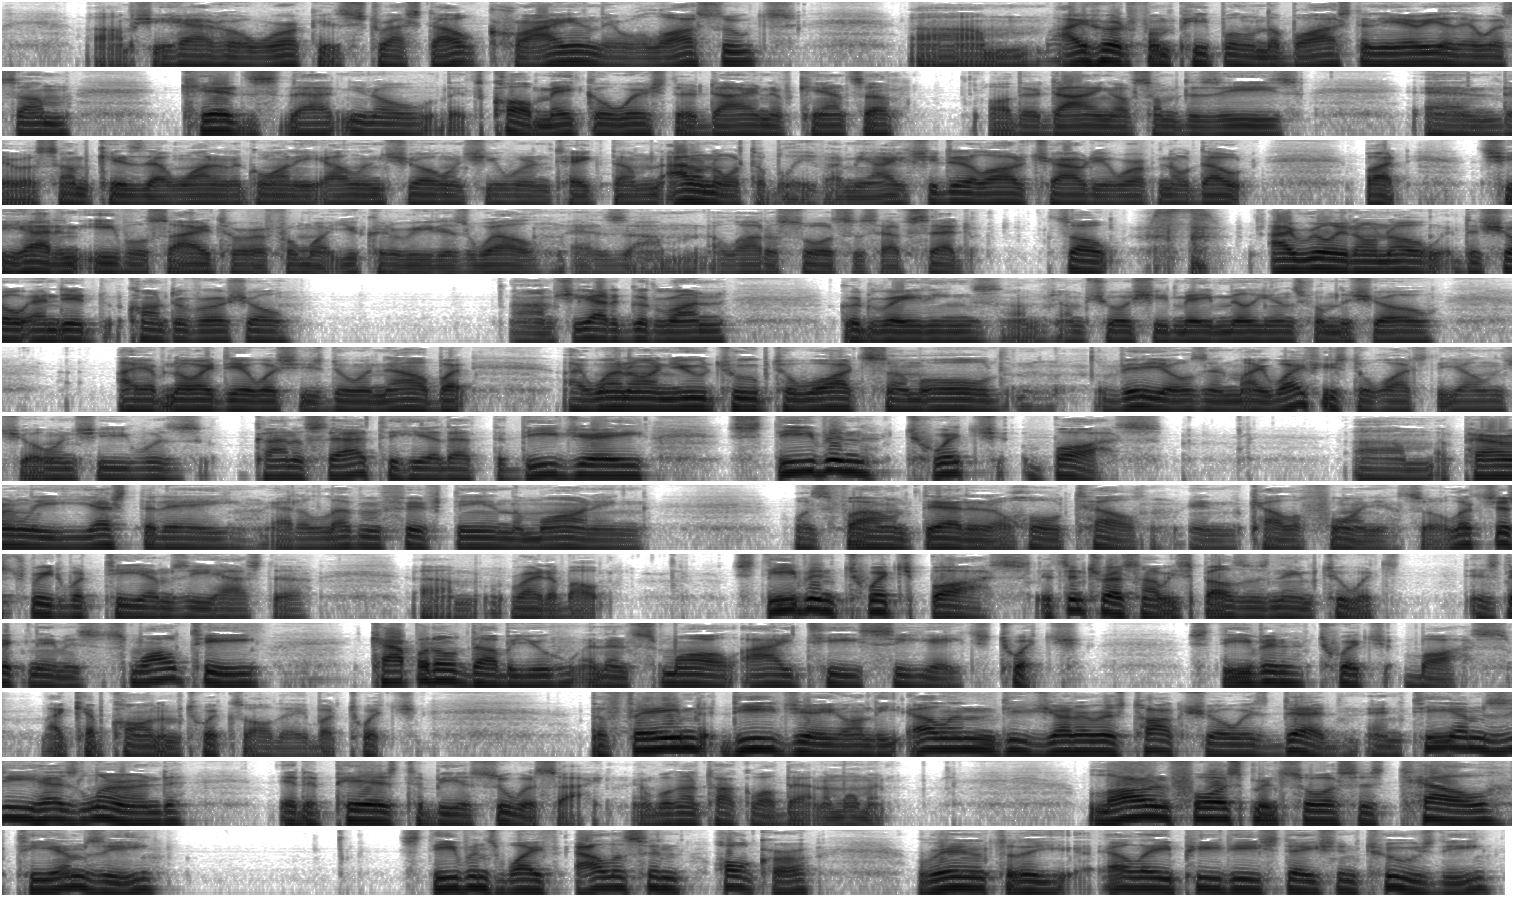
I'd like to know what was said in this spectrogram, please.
Um, she had her workers stressed out, crying. There were lawsuits. Um, I heard from people in the Boston area there were some kids that you know it's called Make a Wish. They're dying of cancer or they're dying of some disease, and there were some kids that wanted to go on the Ellen show and she wouldn't take them. I don't know what to believe. I mean, I, she did a lot of charity work, no doubt, but she had an evil side to her, from what you can read as well as um, a lot of sources have said. So I really don't know. The show ended controversial. Um, she had a good run good ratings. I'm, I'm sure she made millions from the show. I have no idea what she's doing now, but I went on YouTube to watch some old videos, and my wife used to watch The Ellen Show, and she was kind of sad to hear that the DJ Stephen Twitch Boss um, apparently yesterday at 11:15 in the morning was found dead at a hotel in California. So let's just read what TMZ has to um, write about. Stephen Twitch Boss. It's interesting how he spells his name too. It's, his nickname is small t, capital W, and then small I T C H. Twitch. Stephen Twitch Boss. I kept calling him Twix all day, but Twitch. The famed DJ on the Ellen DeGeneres talk show is dead, and TMZ has learned it appears to be a suicide. And we're going to talk about that in a moment. Law enforcement sources tell TMZ Stephen's wife, Allison Holker, ran into the LAPD station Tuesday,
